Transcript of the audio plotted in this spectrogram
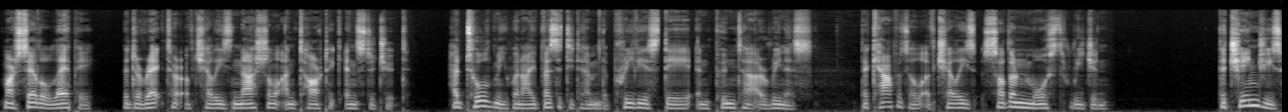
Marcelo Leppe, the director of Chile's National Antarctic Institute, had told me when I visited him the previous day in Punta Arenas, the capital of Chile's southernmost region. The changes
